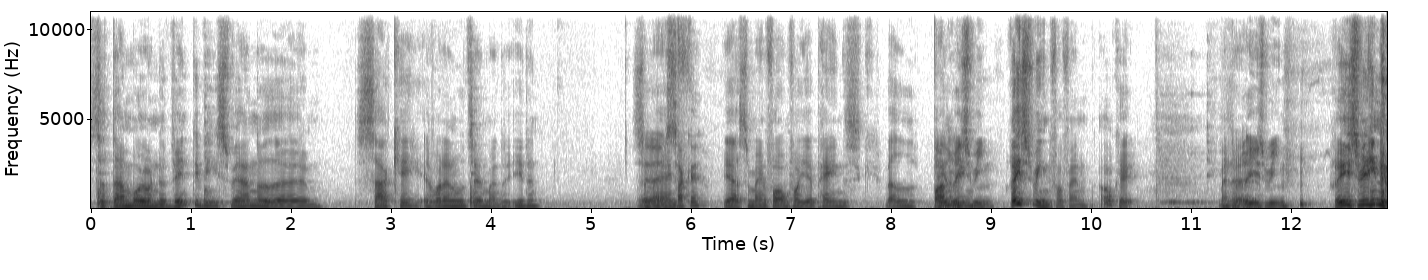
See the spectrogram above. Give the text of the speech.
Så der må jo nødvendigvis være noget øh, sake, eller hvordan udtaler man det i det? Som, øh, er en, sake. ja, som er en form for japansk, hvad? Det er risvin. Risvin for fanden, okay. Men, øh, risvin. Risvin.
